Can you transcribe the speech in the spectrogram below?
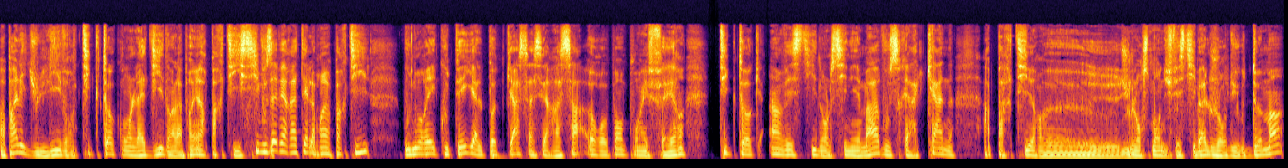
On va parler du livre TikTok, on l'a dit dans la première partie. Si vous avez raté la première partie, vous n'aurez écouté, il y a le podcast, ça sert à ça, europe1.fr. TikTok investi dans le cinéma. Vous serez à Cannes à partir euh, du lancement du festival aujourd'hui ou demain.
